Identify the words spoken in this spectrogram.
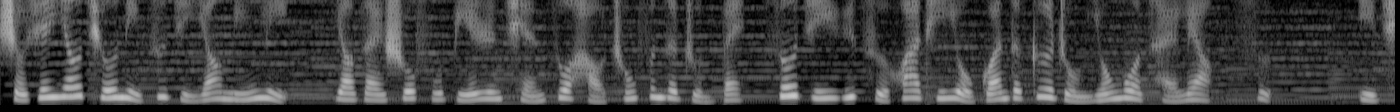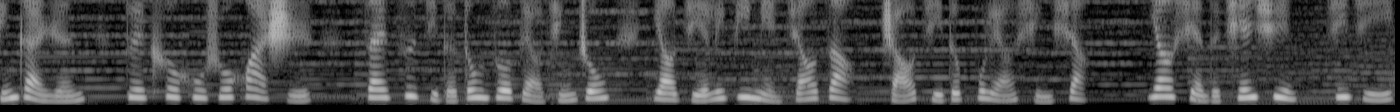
首先要求你自己要明理。要在说服别人前做好充分的准备，搜集与此话题有关的各种幽默材料。四、以情感人，对客户说话时，在自己的动作表情中要竭力避免焦躁、着急的不良形象，要显得谦逊、积极、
